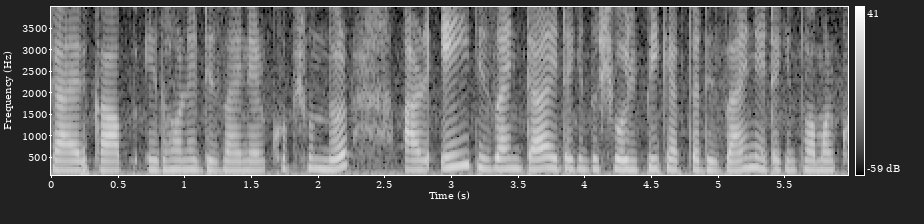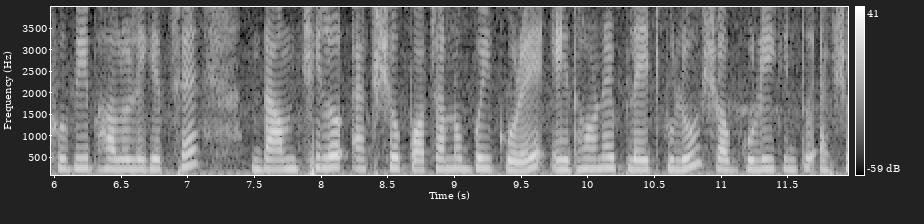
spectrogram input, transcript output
চায়ের কাপ, এ ধরনের ডিজাইনের খুব সুন্দর। আর এই ডিজাইনটা, এটা কিন্তু শৈল্পিক একটা ডিজাইন, এটা কিন্তু আমার খুবই ভালো লেগেছে। দাম ছিল একশো পঁচানব্বই করে এই ধরনের প্লেটগুলো সবগুলোই কিন্তু একশো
